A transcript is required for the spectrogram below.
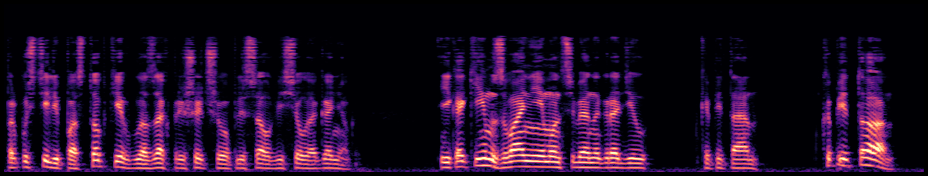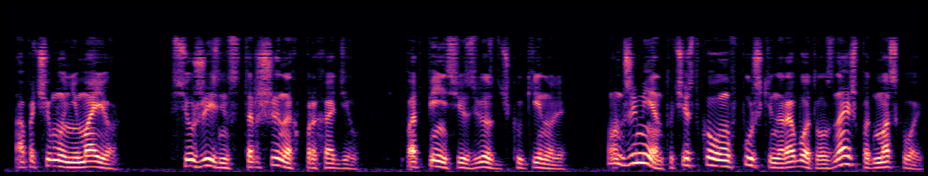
Пропустили по стопке, в глазах пришедшего плясал веселый огонек. И каким званием он себя наградил? Капитан. Капитан? А почему не майор? Всю жизнь в старшинах проходил. Под пенсию звездочку кинули. Он же мент, участковым в Пушкино работал, знаешь, под Москвой.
